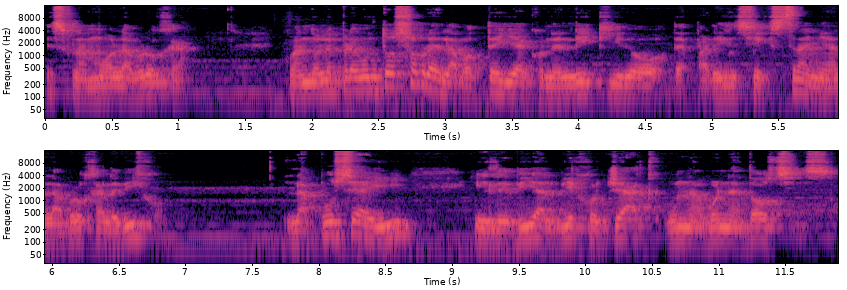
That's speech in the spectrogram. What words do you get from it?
exclamó la bruja. Cuando le preguntó sobre la botella con el líquido de apariencia extraña, la bruja le dijo, la puse ahí y le di al viejo Jack una buena dosis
